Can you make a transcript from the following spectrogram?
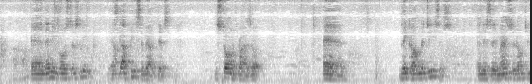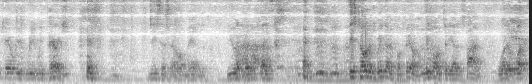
Uh-huh. And then he goes to sleep. He's got peace about this. The storms rise up. And they come to Jesus. And they say, Master, don't you care we, we, we perish? Jesus said, oh man, you have little faith. He's told us we're going to fulfill. We're going to the other side. What, what,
